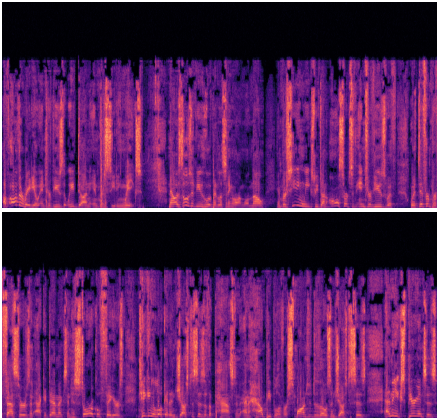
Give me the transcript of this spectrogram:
of other radio interviews that we've done in preceding weeks. Now, as those of you who have been listening along will know, in preceding weeks we've done all sorts of interviews with with different professors and academics and historical figures, taking a look at injustices injustices of the past and, and how people have responded to those injustices and the experiences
